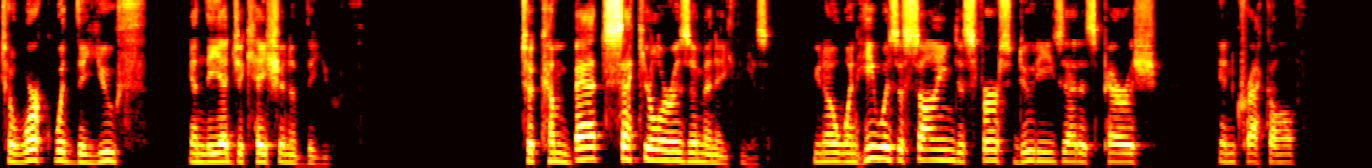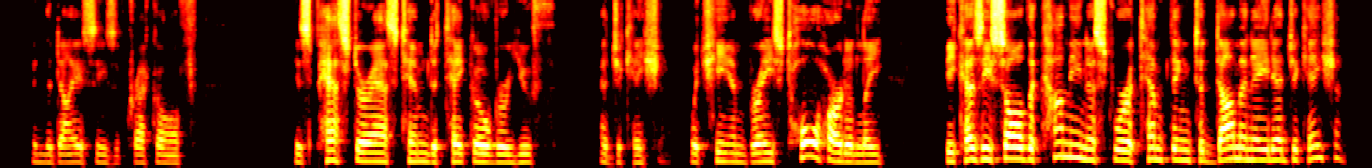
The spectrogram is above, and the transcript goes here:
to work with the youth and the education of the youth, to combat secularism and atheism. You know, when he was assigned his first duties at his parish in Krakow, in the Diocese of Krakow, his pastor asked him to take over youth education which he embraced wholeheartedly because he saw the communists were attempting to dominate education.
